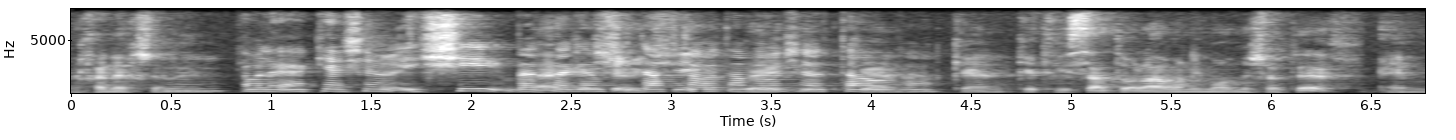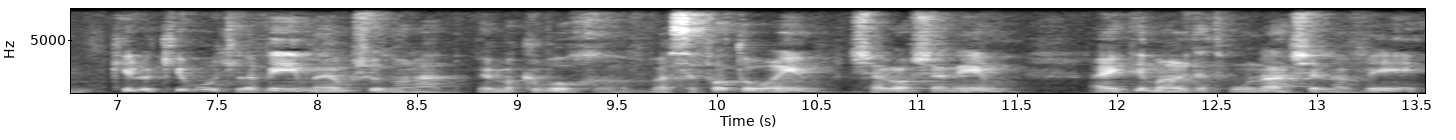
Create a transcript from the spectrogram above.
מחנך שלהם. Mm-hmm. אבל היה קשר אישי ואתה גם שיתפת אותם במה שאתה כן, עובר. כן, כתפיסת עולם אני מאוד משתף, הם כאילו הכירו את לוי מהיום שהוא נולד, והם עקבו אחריו. באספות הורים, שלוש שנים, הייתי מראה את התמונה של אבי,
